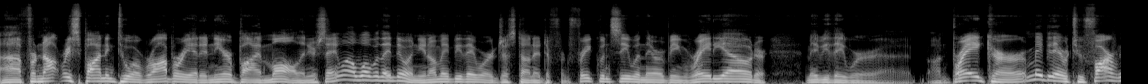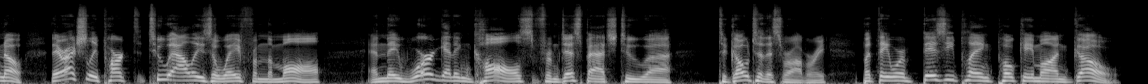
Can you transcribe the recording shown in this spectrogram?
Uh, for not responding to a robbery at a nearby mall. And you're saying, well, what were they doing? You know, maybe they were just on a different frequency when they were being radioed, or maybe they were uh, on break, or maybe they were too far. No, they were actually parked two alleys away from the mall, and they were getting calls from dispatch to uh, to go to this robbery, but they were busy playing Pokemon Go.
